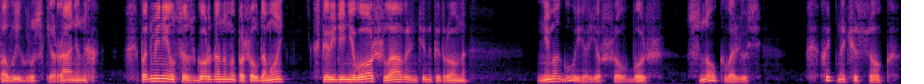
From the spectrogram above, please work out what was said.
по выгрузке раненых, подменился с Гордоном и пошел домой. Впереди него шла Валентина Петровна — не могу я, Ершов, больше. С ног валюсь. Хоть на часок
